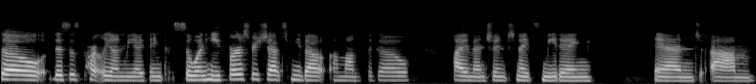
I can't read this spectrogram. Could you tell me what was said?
so this is partly on me, I think. So when he first reached out to me about a month ago, I mentioned tonight's meeting and um,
